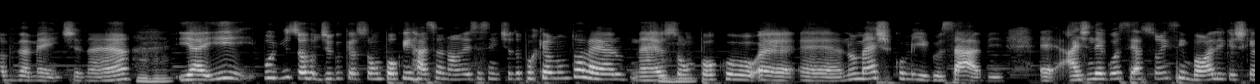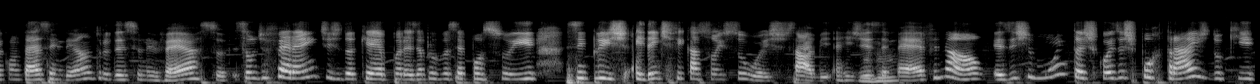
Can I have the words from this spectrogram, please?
obviamente, né? Uhum. E aí, por isso eu digo que eu sou um pouco irracional nesse sentido, porque eu não tolero, né? Eu uhum. sou um pouco. É, é, não mexe comigo, sabe? É, as negociações simbólicas que acontecem dentro desse universo são diferentes do que, por exemplo, você possuir simples identificações suas, sabe? RG, uhum. CPF, não. Existem muitas coisas por trás do que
